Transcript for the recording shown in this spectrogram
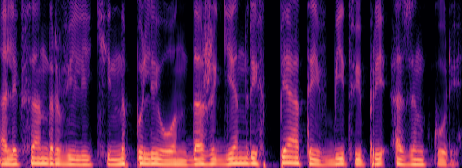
Александр Великий, Наполеон, даже Генрих V в битве при Азенкуре.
